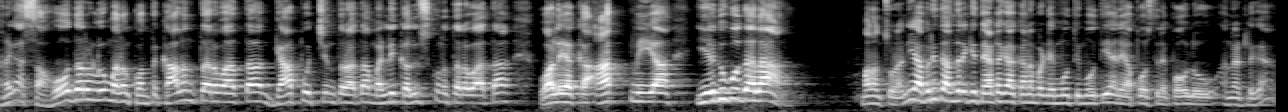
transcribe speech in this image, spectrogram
అనగా సహోదరులు మనం కొంతకాలం తర్వాత గ్యాప్ వచ్చిన తర్వాత మళ్ళీ కలుసుకున్న తర్వాత వాళ్ళ యొక్క ఆత్మీయ ఎదుగుదల మనం చూడండి. ఈ అభివృద్ధి అందరికీ తేటగా కనబడే మూతి మూతి అని అపోస్తున్న పౌలు అన్నట్లుగా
